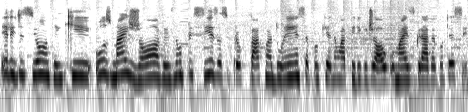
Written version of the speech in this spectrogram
ele disse ontem que os mais jovens não precisam se preocupar com a doença porque não há perigo de algo mais grave acontecer.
